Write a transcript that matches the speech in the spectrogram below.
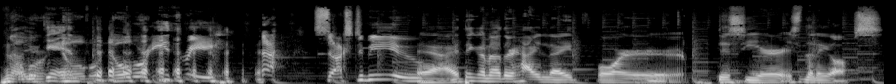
no, you more, can't. No, more- no more E3. Sucks to be you. Yeah, I think another highlight for this year is the layoffs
